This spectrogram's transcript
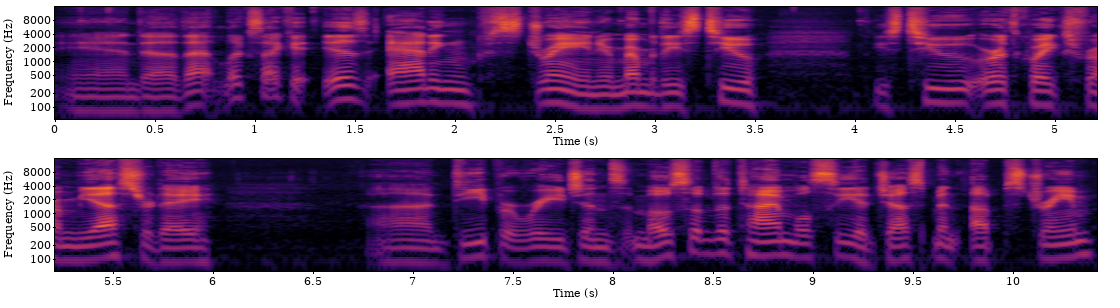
And uh, that looks like it is adding strain. Remember these two, these two earthquakes from yesterday, uh, deeper regions. Most of the time we'll see adjustment upstream.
